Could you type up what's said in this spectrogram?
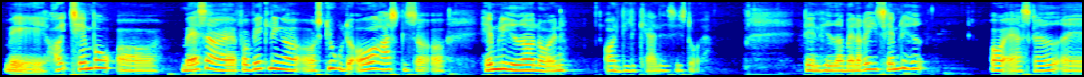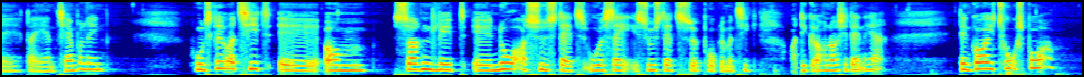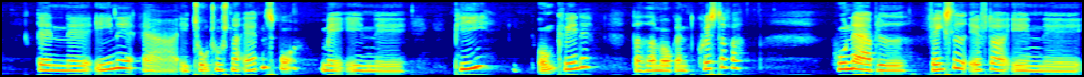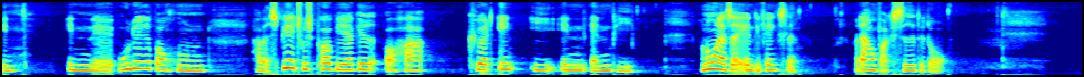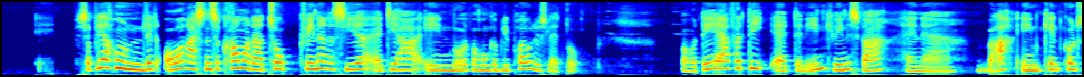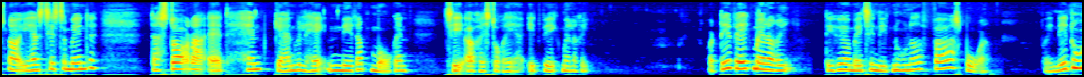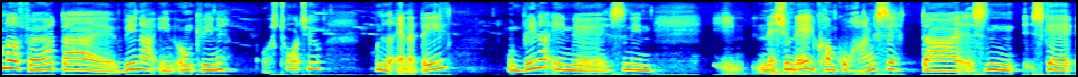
med højt tempo og masser af forviklinger og skjulte overraskelser og hemmeligheder og løgne og en lille kærlighedshistorie. Den hedder Maleriets Hemmelighed og er skrevet af Diane Chamberlain. Hun skriver tit øh, om sådan lidt øh, nord- og sydstats USA, sydstatsproblematik, og det gør hun også i den her. Den går i to spor. Den øh, ene er et 2018-spor med en øh, pige, en ung kvinde, der hedder Morgan Christopher. Hun er blevet fængslet efter en, øh, en, en øh, ulykke, hvor hun har været spiritus påvirket og har kørt ind i en anden pige. Og nu er hun altså endt i fængslet, og der har hun faktisk siddet et år. Så bliver hun lidt overrasket, så kommer der to kvinder, der siger, at de har en måde, hvor hun kan blive prøveløsladt på. Og det er fordi, at den ene kvindes far, han er, var en kendt kunstner i hans testamente, der står der, at han gerne vil have netop Morgan til at restaurere et vægmaleri. Og det vægmaleri, det hører med til 1940-sporet. For i 1940, der øh, vinder en ung kvinde, også 22, hun hedder Anna Dale. Hun vinder en, øh, sådan en, en national konkurrence, der øh, sådan skal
